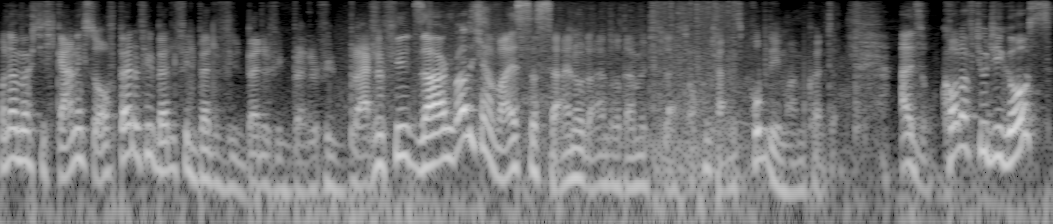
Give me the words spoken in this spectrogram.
und da möchte ich gar nicht so auf Battlefield Battlefield, Battlefield, Battlefield, Battlefield, Battlefield, Battlefield sagen, weil ich ja weiß, dass der eine oder andere damit vielleicht auch ein kleines Problem haben könnte. Also, Call of Duty Ghosts.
